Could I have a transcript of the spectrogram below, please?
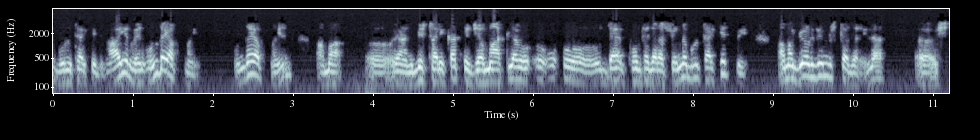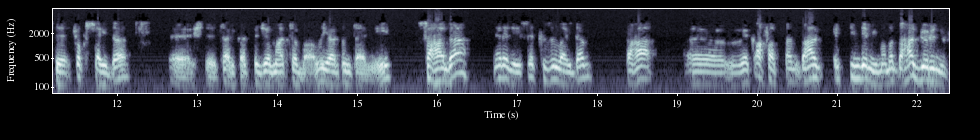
bunu terk edin. Hayır ben onu da yapmayın. Onu da yapmayın. Ama e, yani bir tarikat ve cemaatler o, o, o der, konfederasyonda bunu terk etmeyin. Ama gördüğümüz kadarıyla e, işte çok sayıda e, işte tarikat ve cemaate bağlı yardım derneği sahada neredeyse Kızılay'dan daha e, ve AFAD'dan daha etkin demeyeyim ama daha görünür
